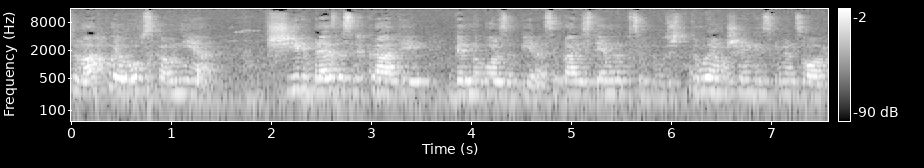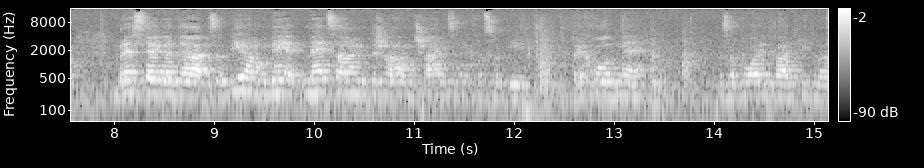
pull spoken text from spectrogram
Se lahko Evropska unija širi, brez da se hkrati vedno bolj zapira. Se pravi, s tem, da se poštrujemo šengenski nadzor, brez tega, da zapiramo med, med samimi državami članicami, kot so ti prehodne zapore 2-3-2.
